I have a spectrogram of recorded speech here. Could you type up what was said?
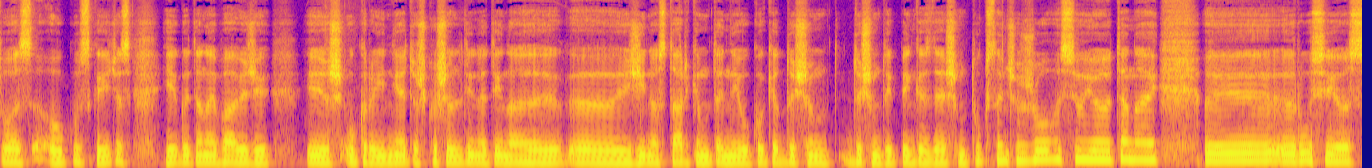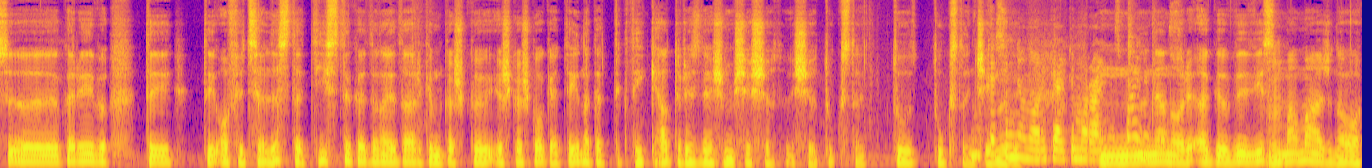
tuos aukų skaičius. Jeigu tenai, pavyzdžiui, iš ukrainietiškų šaltinių ateina e, žinios, tarkim, ten jau kokie 200, 250 tūkstančių žuvusiųjų tenai e, Rusijos kareivių, tai tai oficiali statistika tenai tarkim kažka iš kažkokio ateina kad tiktai keturiasdešim šeši ši tūkstan tų tūkstančiai tiesiog nenori kelti moralinės panikos. nenori vis ma mažina o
